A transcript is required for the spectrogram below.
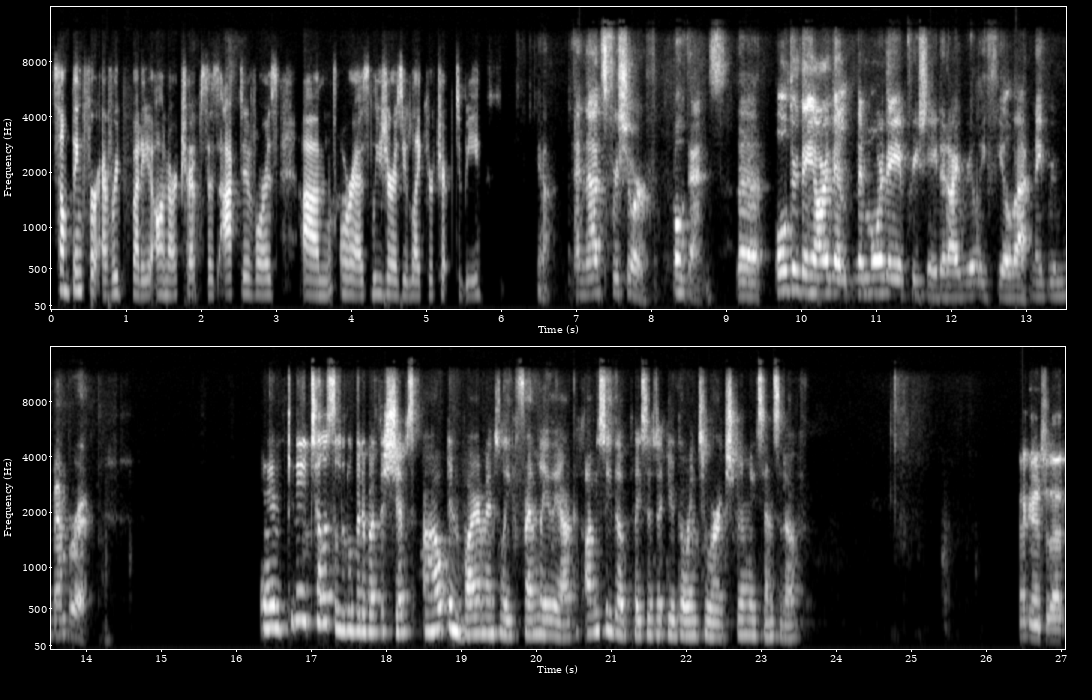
something for everybody on our trips, as active or as um, or as leisure as you'd like your trip to be. Yeah, and that's for sure. Both ends. The older they are, the, the more they appreciate it. I really feel that, and they remember it and can you tell us a little bit about the ships, how environmentally friendly they are? Because obviously the places that you're going to are extremely sensitive. I can answer that,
